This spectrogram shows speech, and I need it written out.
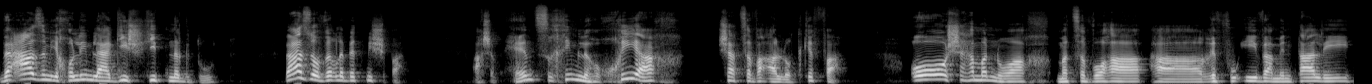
ואז הם יכולים להגיש התנגדות, ואז זה עובר לבית משפט. עכשיו, הם צריכים להוכיח שהצוואה לא תקפה, או שהמנוח, מצבו הרפואי והמנטלי,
